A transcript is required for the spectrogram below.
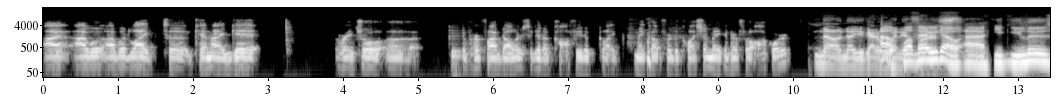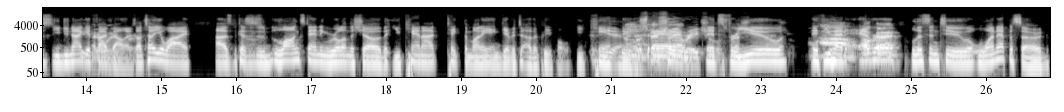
I I would I would like to. Can I get Rachel? Give her five dollars to get a coffee to like make up for the question making her feel awkward. No, no, you got to Oh win it. well, there you go. Uh, you you lose. You do not You get five dollars. I'll tell you why. Uh, it's because it's a long-standing rule on the show that you cannot take the money and give it to other people. You can't yeah, do that. especially Damn. Rachel. It's for you. Rachel. If you had ever okay. listened to one episode,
